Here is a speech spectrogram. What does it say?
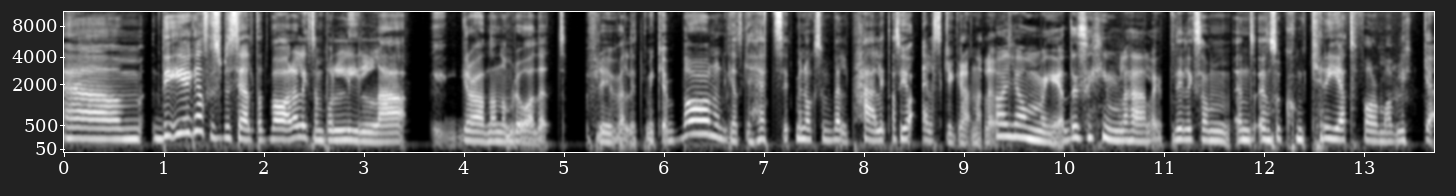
Ehm, det är ganska speciellt att vara liksom på lilla Grönan-området för det är väldigt mycket barn och det är ganska hetsigt men också väldigt härligt. Alltså jag älskar Gröna Lund. Ja, jag med. Det är så himla härligt. Det är liksom en, en så konkret form av lycka.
